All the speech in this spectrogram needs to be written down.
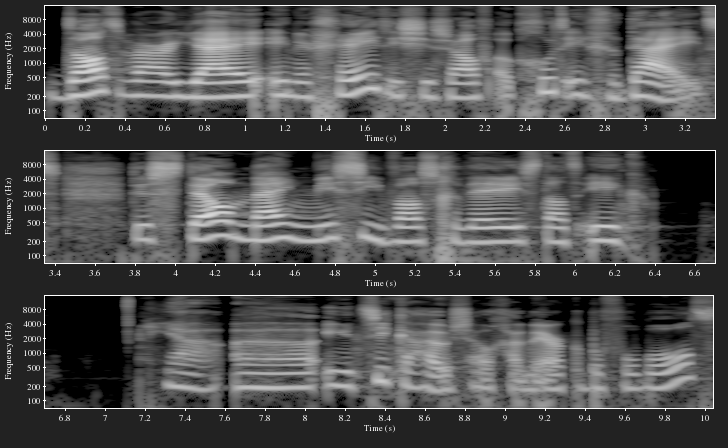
dat waar jij energetisch jezelf ook goed in gedijt. Dus stel mijn missie was geweest dat ik ja, uh, in het ziekenhuis zou gaan werken bijvoorbeeld,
